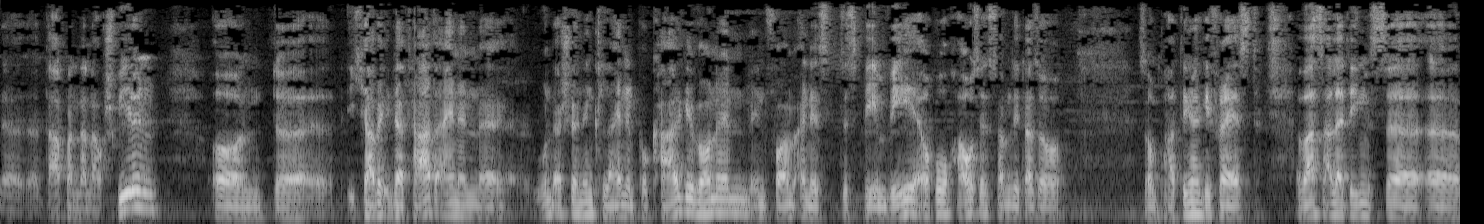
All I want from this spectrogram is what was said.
äh, darf man dann auch spielen. Und äh, ich habe in der Tat einen äh, wunderschönen kleinen Pokal gewonnen in Form eines des BMW Hochhauses. Haben sie da so so ein paar Dinger gefräst, was allerdings äh, äh,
